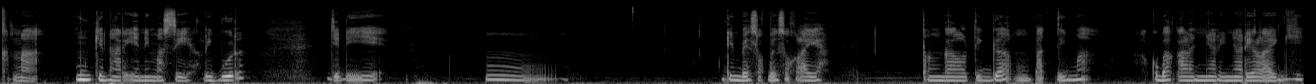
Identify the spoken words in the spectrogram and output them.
Karena mungkin hari ini masih libur. Jadi hmm, mungkin besok-besok lah ya. Tanggal 3, 4, 5 aku bakalan nyari-nyari lagi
